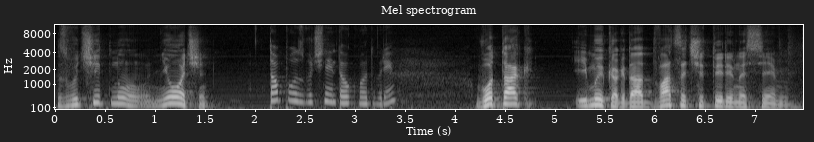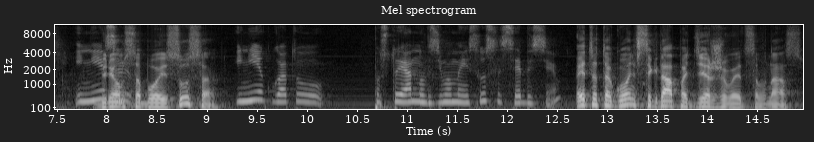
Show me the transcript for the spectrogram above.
Звучит, ну, не очень. Топъл звучи не толкова добре. Вот так и мы, когда 24 на 7 И ние, берем с собой Иисуса, и ние когато постоянно взимаме Исус със себе си, этот огонь всегда поддерживается в нас.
